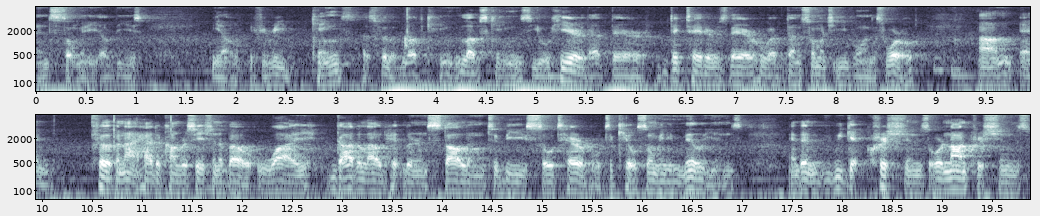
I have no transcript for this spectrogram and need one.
and so many of these. You know, if you read Kings, as Philip loved King, loves Kings, you'll hear that there are dictators there who have done so much evil in this world. Um, and Philip and I had a conversation about why God allowed Hitler and Stalin to be so terrible, to kill so many millions. And then we get Christians or non Christians,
